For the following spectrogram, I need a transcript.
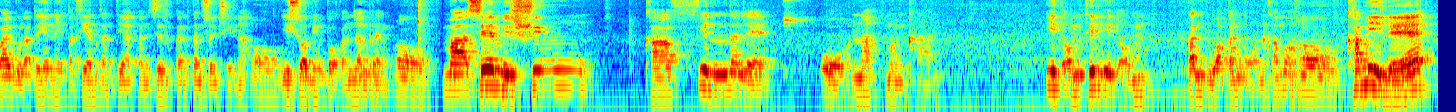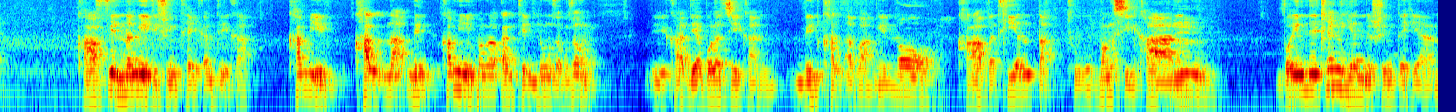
bible ate hian hei pathian kan tia kan zir kan kan soi china. Oh. Isua bing po kan lam reng. Ma se mishing kha fin na le o na mang khan. It om thil it om kan hua kan o na khamo khami le คาฟินนั่นมีที่ฟิงเทกันติค่ะขามีขัลนะมินขามีมังกันถิ่นลุงสองสองอีขาเดียบลจีคันมินขัลอวางิน o ขาปะเทียนตักถูมังสีคาน um วันนี้แข่งเฮียนมิชิงเตเฮียน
